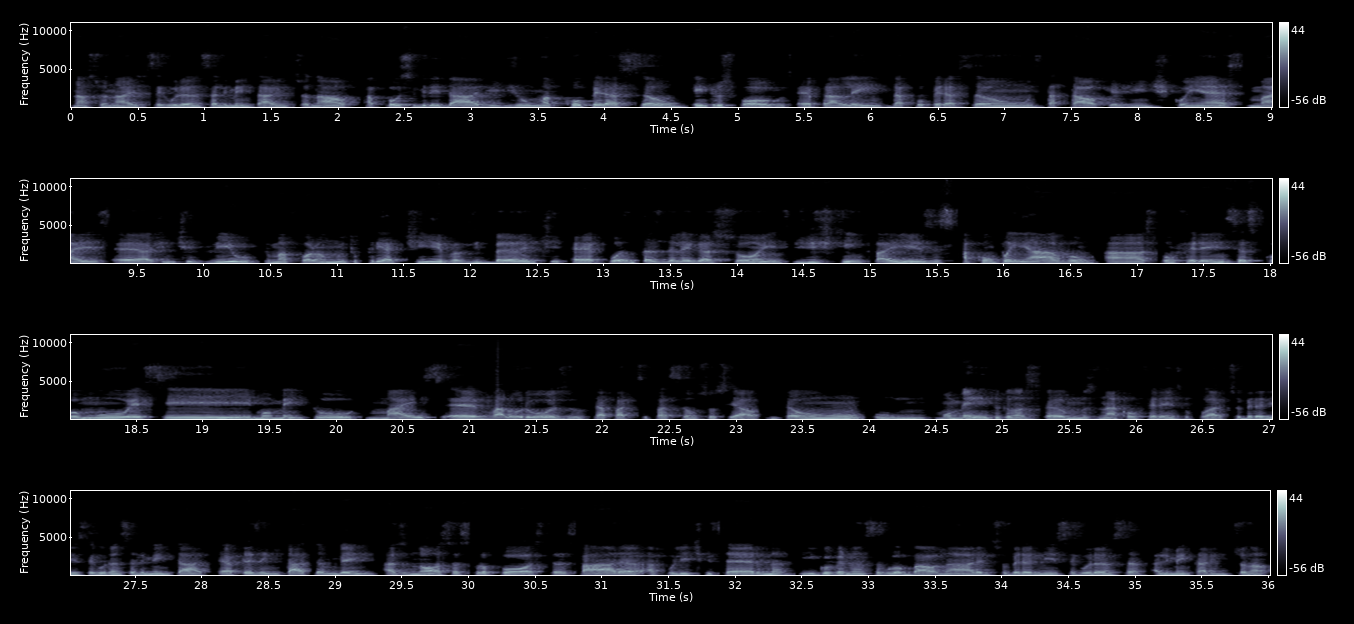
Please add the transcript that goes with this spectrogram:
nacionais de segurança alimentar e nutricional, a possibilidade de uma cooperação entre os povos, é, para além da cooperação estatal que a gente conhece, mas é, a gente viu de uma forma muito criativa, vibrante, é, quantas delegações de distintos países acompanhavam as conferências como esse momento mais é, valoroso da participação social. Então, um momento que nós estamos na Conferência Popular de Soberania e Segurança Alimentar é apresentar também as nossas propostas para a política externa e governança global na área de soberania e segurança alimentar e nutricional.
